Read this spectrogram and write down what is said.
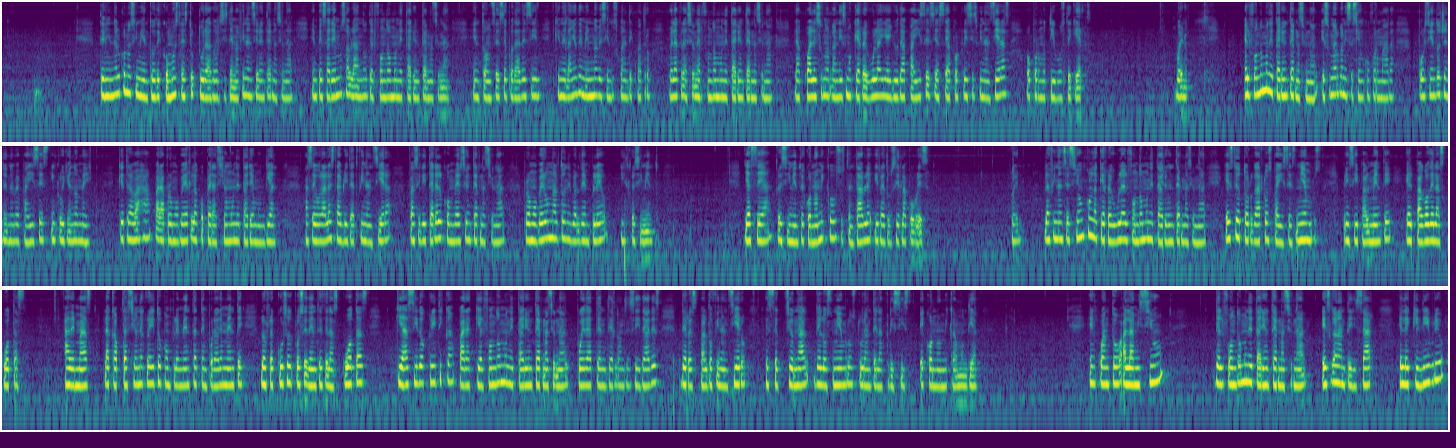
Teniendo el conocimiento de cómo está estructurado el sistema financiero internacional, empezaremos hablando del Fondo Monetario Internacional, entonces se podrá decir que en el año de 1944 fue la creación del Fondo Monetario Internacional, la cual es un organismo que regula y ayuda a países ya sea por crisis financieras o por motivos de guerras. Bueno, el Fondo Monetario Internacional es una organización conformada por 189 países, incluyendo México, que trabaja para promover la cooperación monetaria mundial, asegurar la estabilidad financiera, facilitar el comercio internacional, promover un alto nivel de empleo y crecimiento, ya sea crecimiento económico sustentable y reducir la pobreza. Bueno, la financiación con la que regula el Fondo Monetario Internacional es de otorgar los países miembros, principalmente el pago de las cuotas. Además, la captación de crédito complementa temporariamente los recursos procedentes de las cuotas que ha sido crítica para que el Fondo Monetario Internacional pueda atender las necesidades de respaldo financiero excepcional de los miembros durante la crisis económica mundial. En cuanto a la misión del Fondo Monetario Internacional es garantizar el equilibrio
